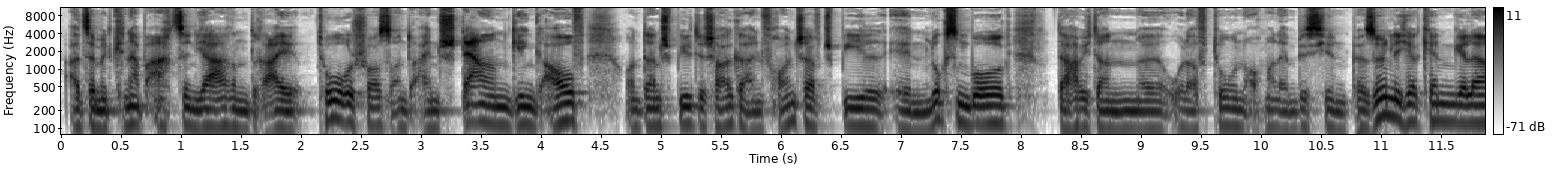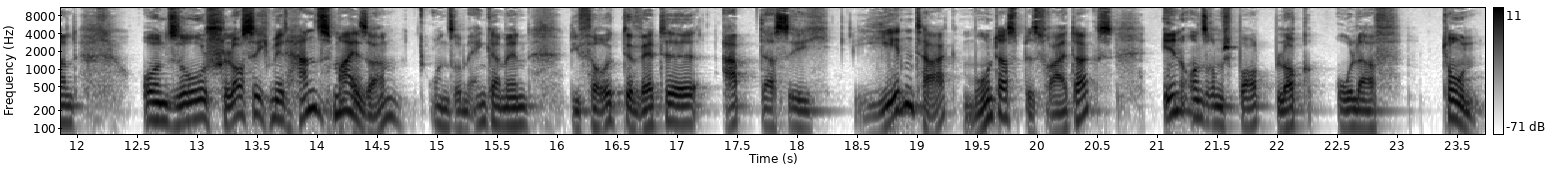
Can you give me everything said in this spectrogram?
als er mit knapp 18 Jahren drei Tore schoss und ein Stern ging auf. Und dann spielte Schalke ein Freundschaftsspiel in Luxemburg. Da habe ich dann äh, Olaf Thon auch mal ein bisschen persönlicher kennengelernt. Und so schloss ich mit Hans Meiser, unserem Enkermann, die verrückte Wette ab, dass ich jeden Tag, montags bis freitags, in unserem Sportblog Olaf Ton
